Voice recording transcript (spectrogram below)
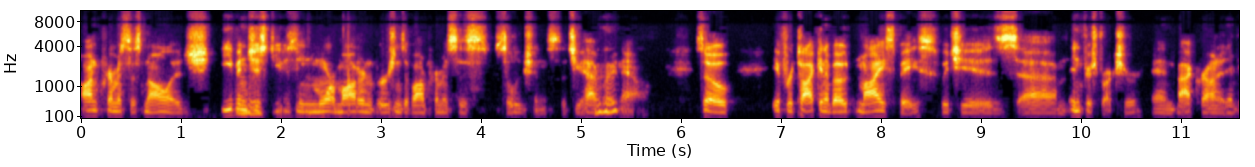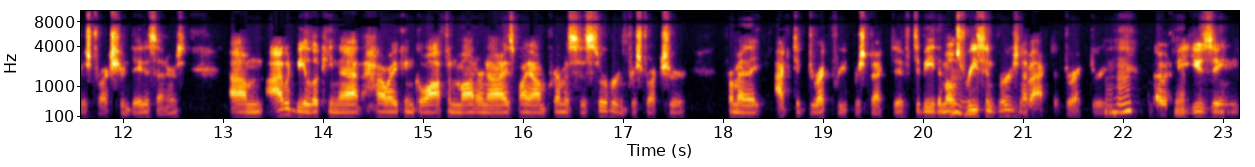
on-premises knowledge, even mm-hmm. just using more modern versions of on-premises solutions that you have mm-hmm. right now. So if we're talking about my space, which is um, infrastructure and background and infrastructure and data centers, um, I would be looking at how I can go off and modernize my on-premises server infrastructure from an Active Directory perspective to be the most mm-hmm. recent version of Active Directory. Mm-hmm. I would be using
